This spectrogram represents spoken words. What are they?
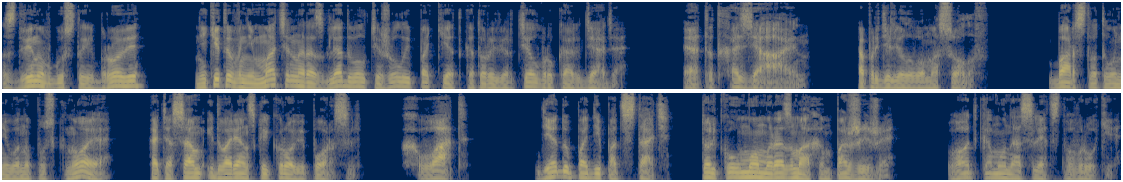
Сдвинув густые брови, Никита внимательно разглядывал тяжелый пакет, который вертел в руках дядя. — Этот хозяин, — определил его Масолов. Барство-то у него напускное, хотя сам и дворянской крови поросль. Хват! Деду поди подстать, только умом и размахом пожиже. Вот кому наследство в руки.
